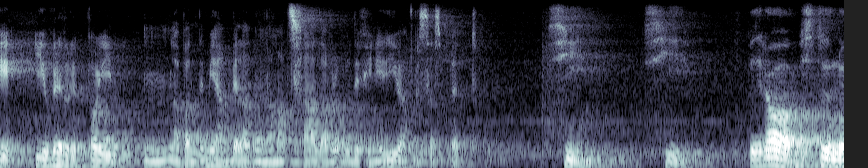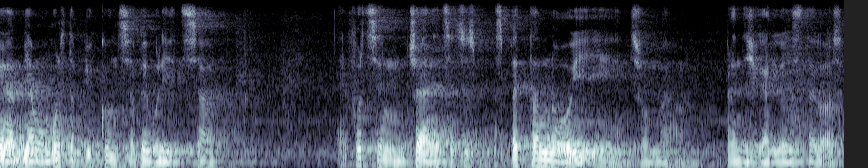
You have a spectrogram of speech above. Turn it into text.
e io credo che poi mh, la pandemia abbia dato una mazzata proprio definitiva a questo aspetto. Sì, sì, però visto che noi ne abbiamo molta più consapevolezza, eh, forse, cioè, nel senso, sp- spetta a noi, insomma, prenderci carico di questa cosa,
